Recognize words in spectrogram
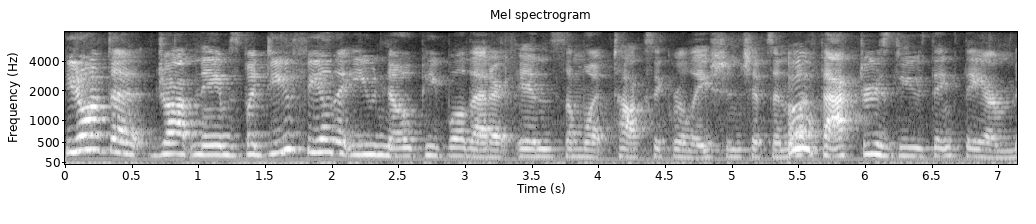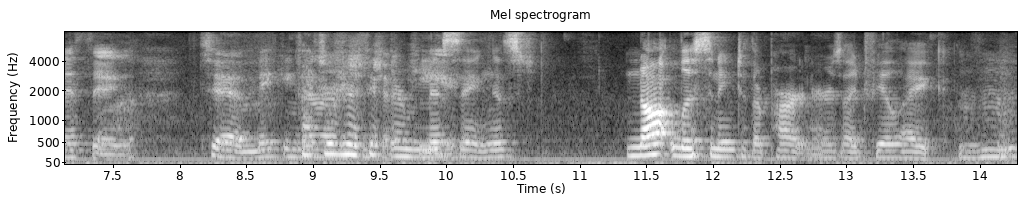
You don't have to drop names, but do you feel that you know people that are in somewhat toxic relationships, and Ooh. what factors do you think they are missing to making Factors I relationship think they're key? missing is not listening to their partners. I'd feel like Mm-hmm.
